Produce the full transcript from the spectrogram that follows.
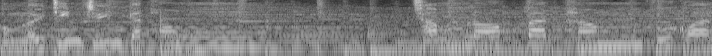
梦里辗转吉凶，沉落不堪苦困，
